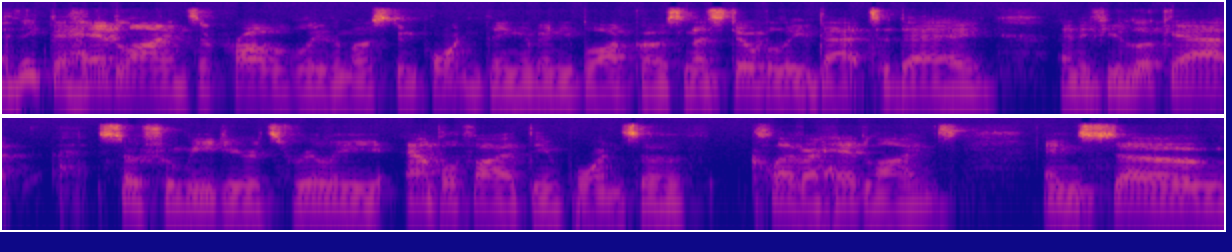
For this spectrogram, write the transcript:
I think the headlines are probably the most important thing of any blog post, and I still believe that today. And if you look at social media, it's really amplified the importance of clever headlines. And so,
